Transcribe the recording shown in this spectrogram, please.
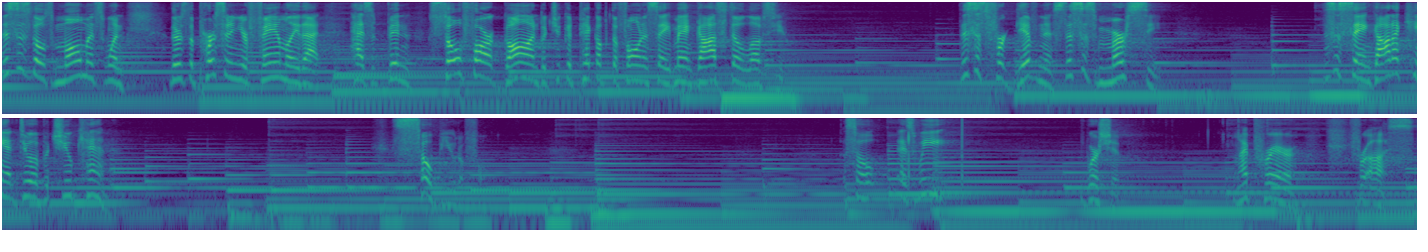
This is those moments when there's the person in your family that has been so far gone, but you could pick up the phone and say, Man, God still loves you. This is forgiveness. This is mercy. This is saying, God, I can't do it, but you can. It's so beautiful. So, as we worship, my prayer for us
